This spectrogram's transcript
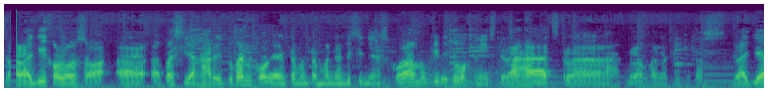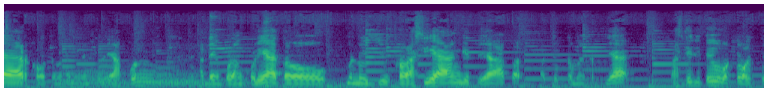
apalagi kalau soal uh, apa siang hari itu kan kalau yang teman-teman yang di sini yang sekolah mungkin itu waktunya istirahat setelah melakukan aktivitas belajar. Kalau teman-teman yang kuliah pun ada yang pulang kuliah atau menuju kelas siang gitu ya apa atau teman kerja pasti gitu waktu-waktu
